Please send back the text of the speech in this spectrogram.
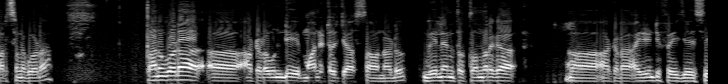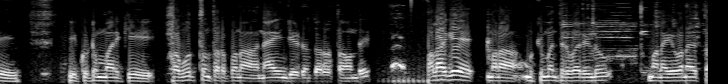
పర్సన్ కూడా తను కూడా అక్కడ ఉండి మానిటర్ చేస్తూ ఉన్నాడు. వీలైనంత తొందరగా అక్కడ ఐడెంటిఫై చేసి ఈ కుటుంబానికి ప్రభుత్వం తరపున న్యాయం చేయడం జరుగుతూ ఉంది. అలాగే మన ముఖ్యమంత్రి వర్యులు మన యువనేత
